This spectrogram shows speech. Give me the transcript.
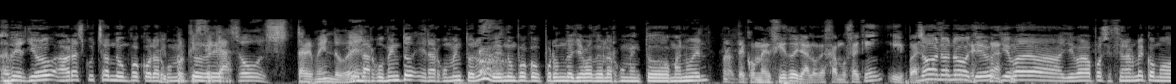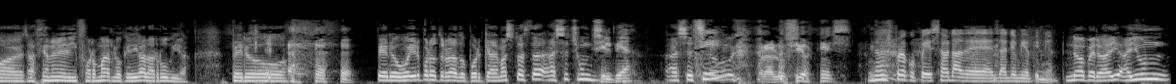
A ver, yo ahora escuchando un poco el argumento Porque este caso es tremendo, ¿eh? El argumento, el argumento, ¿no? Viendo un poco por dónde ha llevado el argumento Manuel. Bueno, te he convencido, ya lo dejamos aquí y pasamos No, no, no, lleva, lleva a posicionarme como acción en el informar, lo que diga la rubia. Pero... pero voy a ir por otro lado, porque además tú has, hecho un... Silvia. Has hecho... ¿Sí? Por alusiones. No os preocupéis, ahora de, daré mi opinión. No, pero hay, hay un,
